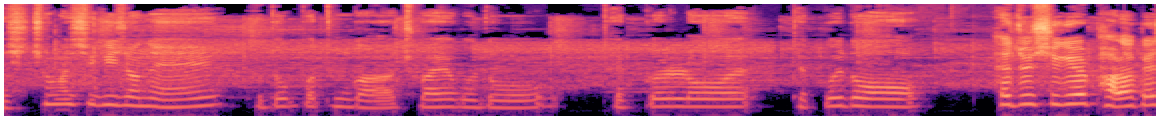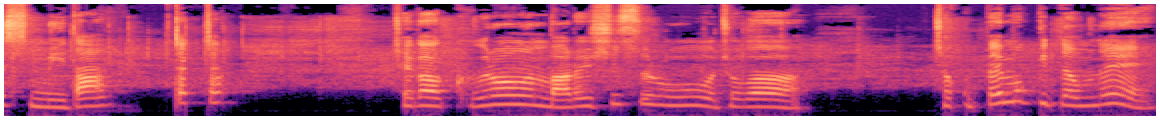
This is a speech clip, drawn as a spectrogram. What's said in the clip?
시청하시기 전에 구독 버튼과 좋아요, 구독, 댓글로, 댓글도 해주시길 바라겠습니다. 짝짝. 제가 그런 말을 실수로 제가 자꾸 빼먹기 때문에,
